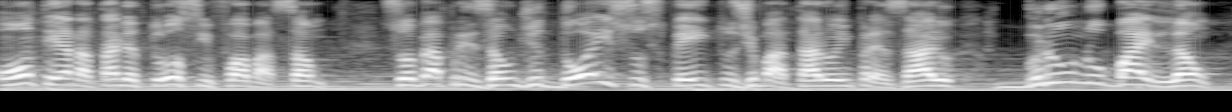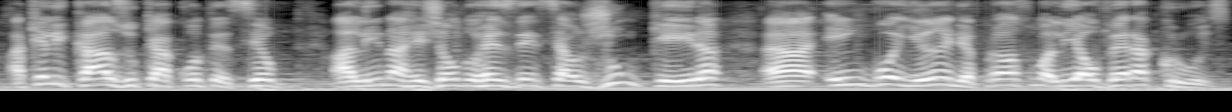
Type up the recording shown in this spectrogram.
Ontem a Natália trouxe informação sobre a prisão de dois suspeitos de matar o empresário Bruno Bailão. Aquele caso que aconteceu ali na região do residencial Junqueira, ah, em Goiânia, próximo ali ao Vera Cruz.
